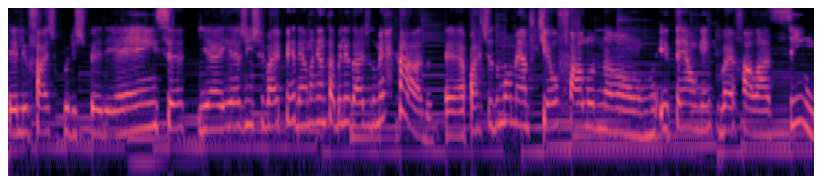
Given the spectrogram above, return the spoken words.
ele faz por experiência, e aí a gente vai perdendo a rentabilidade do mercado. É, a partir do momento que eu falo não e tem alguém que vai falar sim,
